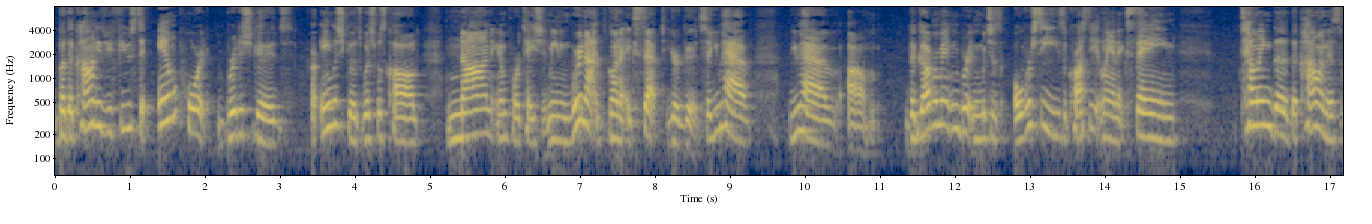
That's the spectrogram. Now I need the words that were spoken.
but the colonies refused to import British goods or English goods, which was called non-importation, meaning we're not going to accept your goods. So you have you have um, the government in Britain, which is overseas across the Atlantic, saying telling the, the colonists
